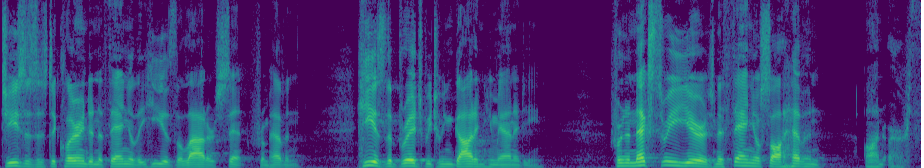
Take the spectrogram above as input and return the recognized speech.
Jesus is declaring to Nathanael that he is the ladder sent from heaven. He is the bridge between God and humanity. For the next three years, Nathanael saw heaven on earth.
